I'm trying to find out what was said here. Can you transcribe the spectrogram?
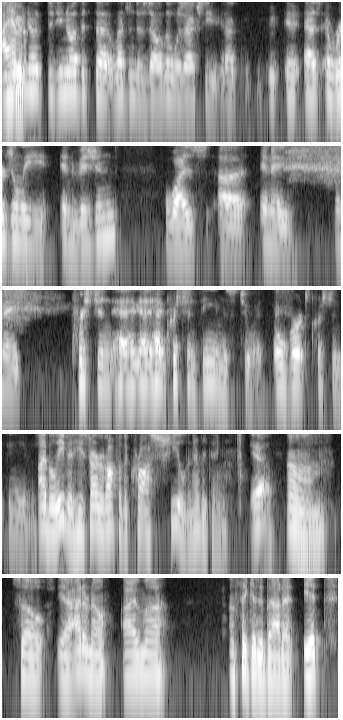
I Did you know? Did you know that the Legend of Zelda was actually, uh, as originally envisioned, was uh, in a in a Christian had, had had Christian themes to it, overt Christian themes. I believe it. He started off with a cross shield and everything. yeah. Um. So yeah, I don't know. I'm uh, I'm thinking about it. It.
